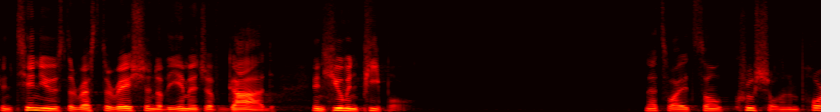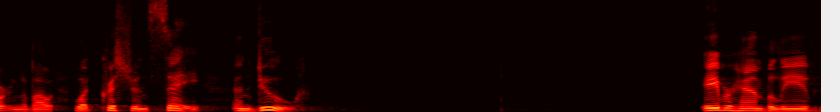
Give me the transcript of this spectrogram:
continues the restoration of the image of God in human people. That's why it's so crucial and important about what Christians say and do. Abraham believed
